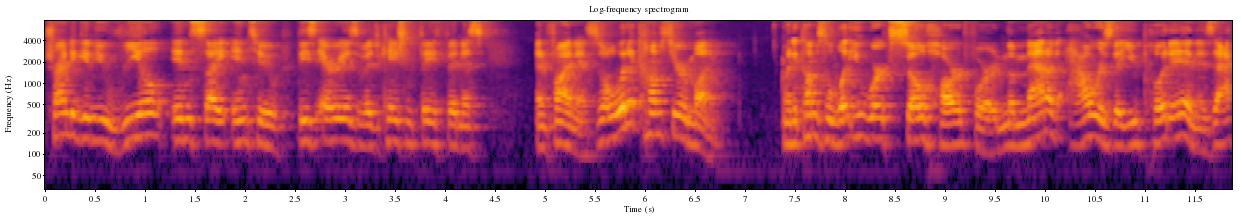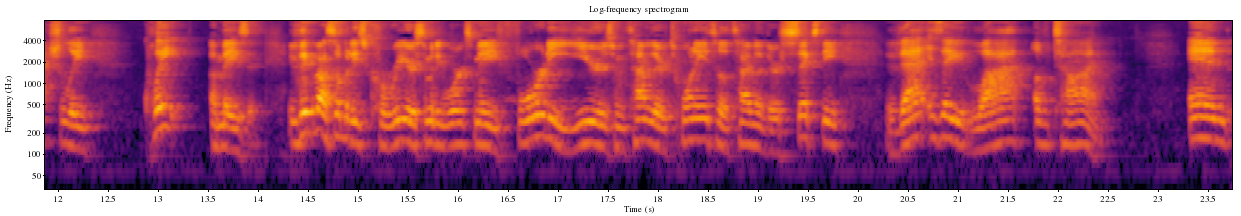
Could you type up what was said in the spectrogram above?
Trying to give you real insight into these areas of education, faith, fitness, and finance. So when it comes to your money, when it comes to what you work so hard for, and the amount of hours that you put in is actually quite amazing. If you think about somebody's career, somebody works maybe 40 years from the time they're 20 till the time that they're 60, that is a lot of time. And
